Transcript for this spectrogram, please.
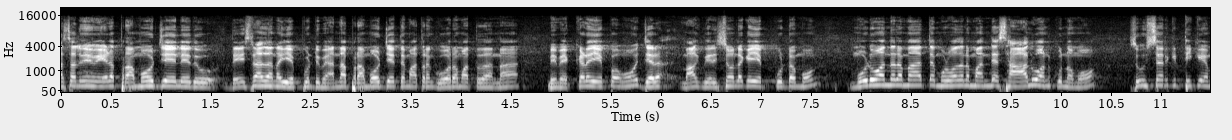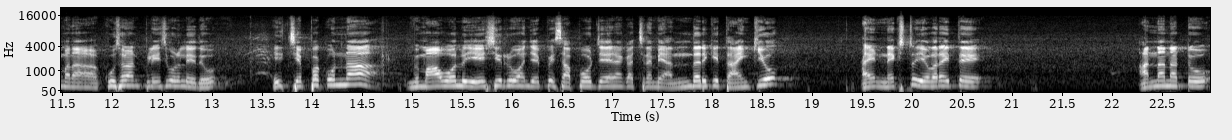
అసలు మేము ఏడ ప్రమోట్ చేయలేదు. దేశరాజ్ అన్న చెప్పుంటే అన్న ప్రమోట్ చేస్తే మాత్రం ఘోరం వస్తుందన్న మేము ఎక్కడ చెప్పాము జర మాకు తెలిసిన వాళ్ళకే చెప్పుకుంటాము. మూడు వందల మంది మూడు వందల మందే చాలు అనుకున్నాము. చూసేసరికి టికెట్ మన కూర్చోడానికి ప్లేస్ కూడా లేదు. ఇది చెప్పకుండా మా వాళ్ళు వేసిర్రు అని చెప్పి సపోర్ట్ చేయడానికి వచ్చిన మీ అందరికీ థ్యాంక్ యూ అండ్ నెక్స్ట్ ఎవరైతే అన్ననట్టు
